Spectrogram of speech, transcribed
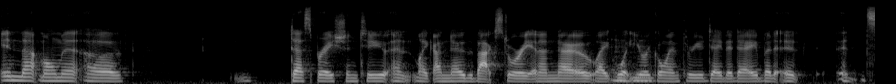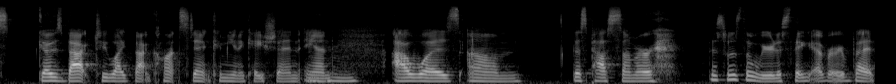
in that moment of desperation too, and like I know the backstory and I know like what you were going through day to day, but it it goes back to like that constant communication. And I was um this past summer. This was the weirdest thing ever, but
